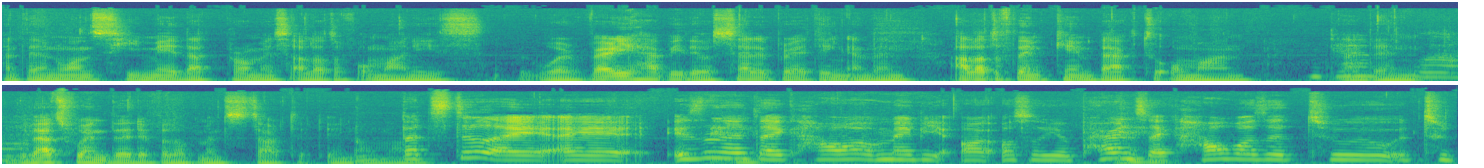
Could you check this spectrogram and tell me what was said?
And then once he made that promise a lot of Omanis were very happy. They were celebrating and then a lot of them came back to Oman Okay. and then Wow. that's when the development started in Oman But still, I, I isn't it like how maybe also your parents like how was it to to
